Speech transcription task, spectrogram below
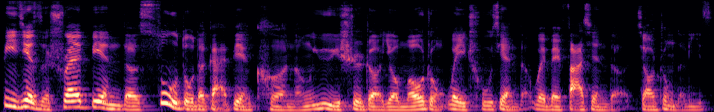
B 介子衰变的速度的改变，可能预示着有某种未出现的、未被发现的较重的粒子，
